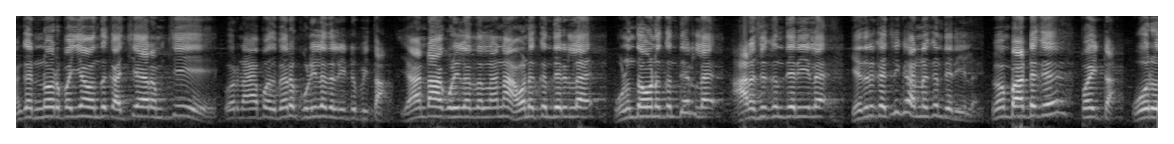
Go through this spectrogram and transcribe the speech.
அங்க இன்னொரு பையன் வந்து கட்சி ஆரம்பிச்சு ஒரு நாற்பது பேரை குழியில தள்ளிட்டு போயிட்டான். ஏன்டா குழியில தள்ளனா அவனுக்கும் தெரியல உளுந்தவனுக்கும் தெரியல அரசுக்கும் தெரியல எதிர்கட்சிக்காரனுக்கும் தெரியல. இவன் பாட்டுக்கு போயிட்டான். ஒரு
